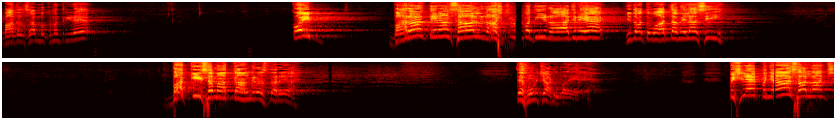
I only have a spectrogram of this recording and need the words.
ਬਾਦਲ ਸਾਹਿਬ ਮੁੱਖ ਮੰਤਰੀ ਰਹੇ ਕੋਈ 12 13 ਸਾਲ ਰਾਸ਼ਟਰਪਤੀ ਰਾਜ ਰਿਹਾ ਜਦੋਂ ਅਤਵਾਦ ਦਾ ਵੇਲਾ ਸੀ। ਬਾਕੀ ਸਮਾਂ ਕਾਂਗਰਸ ਦਾ ਰਿਹਾ ਤੇ ਹੁਣ ਝਾੜੂ ਵਾਲੇ ਆਏ ਪਿਛਲੇ 50 ਸਾਲਾਂ 'ਚ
